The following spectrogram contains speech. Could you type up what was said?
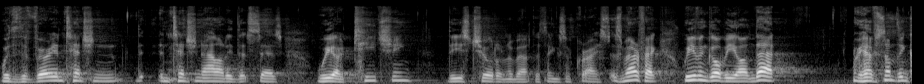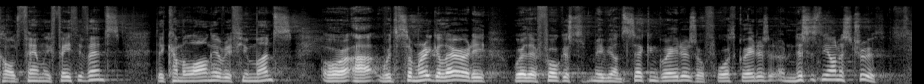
with the very intention, intentionality that says we are teaching these children about the things of Christ. As a matter of fact, we even go beyond that. We have something called family faith events. They come along every few months or uh, with some regularity where they're focused maybe on second graders or fourth graders. And this is the honest truth.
